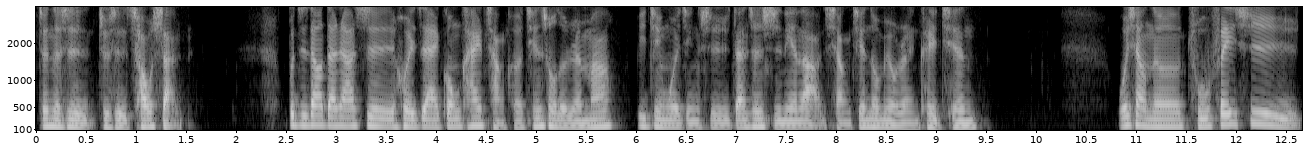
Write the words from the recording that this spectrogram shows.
真的是就是超闪。不知道大家是会在公开场合牵手的人吗？毕竟我已经是单身十年啦，想牵都没有人可以牵。我想呢，除非是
